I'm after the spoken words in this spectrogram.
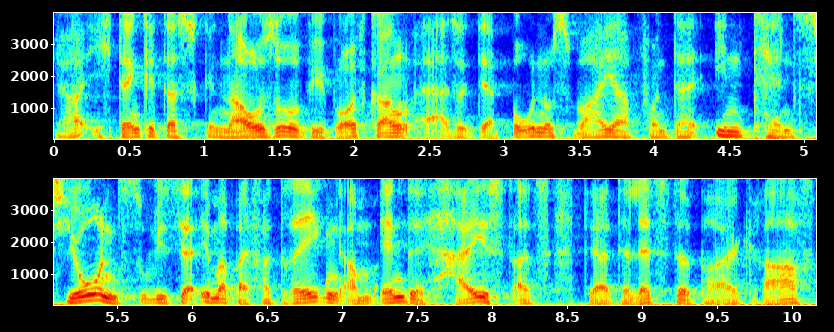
Ja, ich denke das genauso wie Wolfgang. Also der Bonus war ja von der Intention, so wie es ja immer bei Verträgen am Ende heißt, als der, der letzte Paragraph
